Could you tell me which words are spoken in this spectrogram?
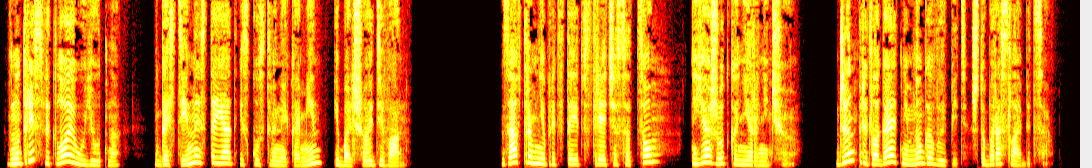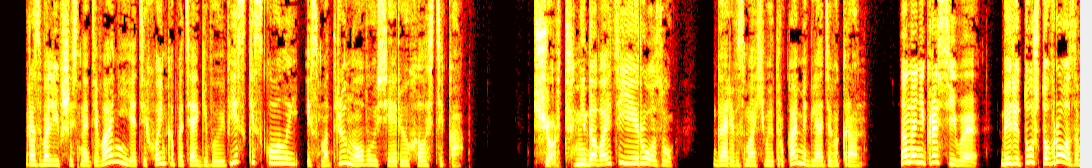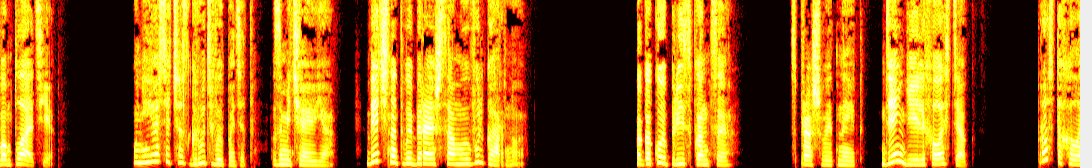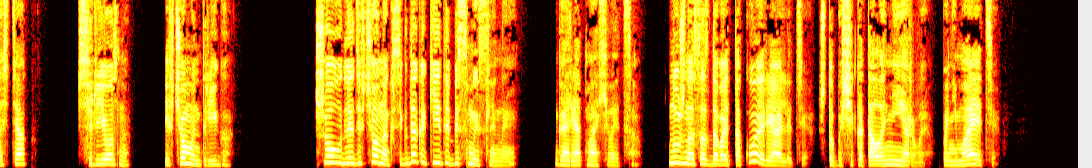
Внутри светло и уютно. В гостиной стоят искусственный камин и большой диван. Завтра мне предстоит встреча с отцом, и я жутко нервничаю. Джин предлагает немного выпить, чтобы расслабиться. Развалившись на диване, я тихонько потягиваю виски с колой и смотрю новую серию «Холостяка». «Чёрт, не давайте ей розу!» Гарри взмахивает руками, глядя в экран. «Она некрасивая. Бери ту, что в розовом платье». «У нее сейчас грудь выпадет», — замечаю я. «Вечно ты выбираешь самую вульгарную». «А какой приз в конце?» — спрашивает Нейт. «Деньги или холостяк?» «Просто холостяк». «Серьезно? И в чем интрига?» Шоу для девчонок всегда какие-то бессмысленные. Гарри отмахивается. Нужно создавать такое реалити, чтобы щекотало нервы, понимаете?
